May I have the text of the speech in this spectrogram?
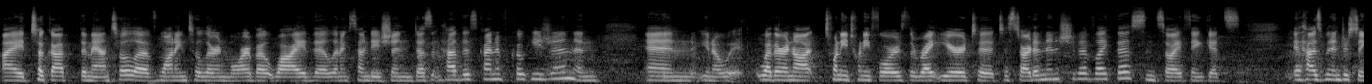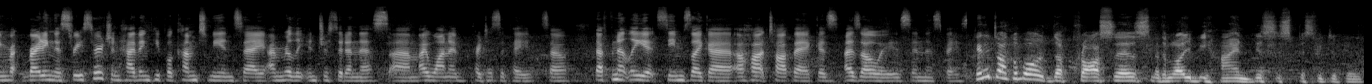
I took up the mantle of wanting to learn more about why the Linux Foundation doesn't have this kind of cohesion and and you know whether or not 2024 is the right year to, to start an initiative like this and so i think it's it has been interesting writing this research and having people come to me and say i'm really interested in this um, i want to participate. So definitely it seems like a, a, hot topic as, as always in this space. Can you talk about the process methodology behind this specific report?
